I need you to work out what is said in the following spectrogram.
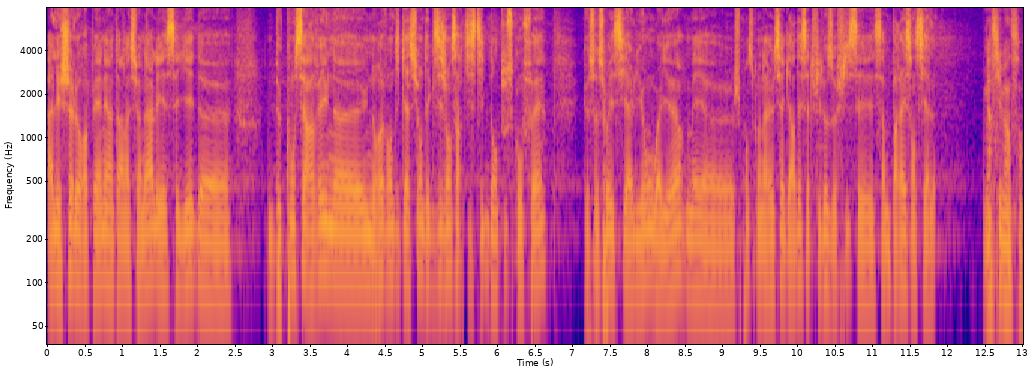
à l'échelle européenne et internationale et essayer de, conserver une, une revendication d'exigence artistique dans tout ce qu'on fait que ce soit ici à Lyon ou ailleurs. Mais euh, je pense qu'on a réussi à garder cette philosophie, ça me paraît essentiel. Merci Vincent.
